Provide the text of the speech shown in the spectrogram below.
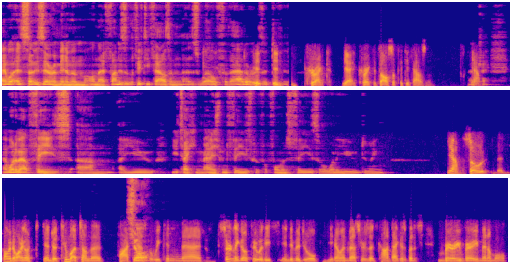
And what, so, is there a minimum on that fund? Is it the fifty thousand as well for that, or is it, it, it? Correct. Yeah, correct. It's also fifty thousand. Okay. And what about fees? Um, are you are you taking management fees for performance fees, or what are you doing? Yeah. So probably don't want to go into too much on the podcast, sure. but we can uh, certainly go through with each individual you know investors that contact us. But it's very very minimal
